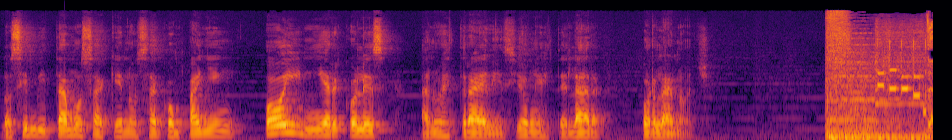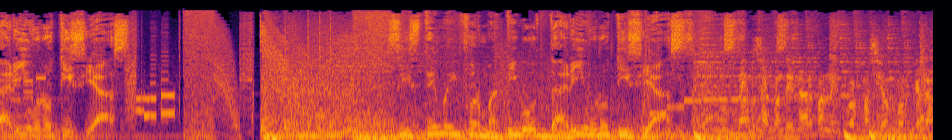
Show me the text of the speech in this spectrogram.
los invitamos a que nos acompañen hoy miércoles a nuestra edición estelar por la noche. Darío Noticias. Sistema informativo Darío Noticias. Vamos a continuar con la información porque la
